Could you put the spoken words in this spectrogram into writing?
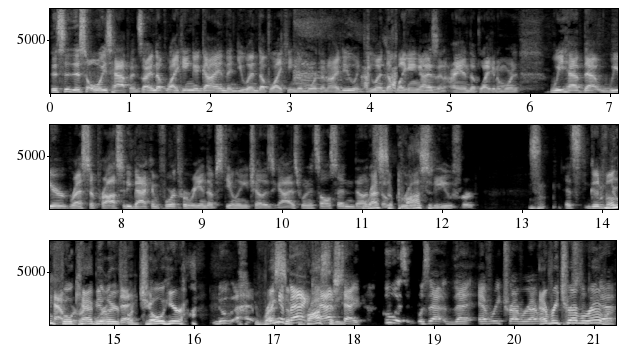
this is this always happens. I end up liking a guy, and then you end up liking him more than I do, and you end up liking guys, and I end up liking him more. We have that weird reciprocity back and forth where we end up stealing each other's guys when it's all said and done. Reciprocity. So you for it's good vocabulary, New vocabulary right? for Joe here. New, bring it back. Hashtag. Who was was that? That every Trevor ever. Every Trevor ever.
